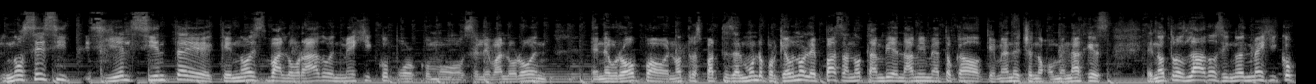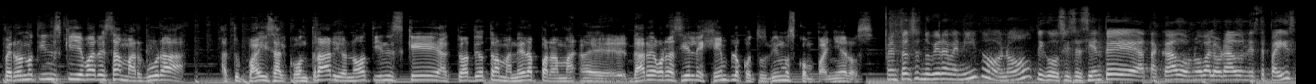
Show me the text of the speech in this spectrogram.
no sé si, si él siente que no es valorado en México por como se le valoró en, en Europa o en otras partes del mundo, porque a uno le pasa, ¿no? También a mí me ha tocado que me han hecho homenajes en otros lados y no en México, pero no tienes que llevar esa amargura a tu país, al contrario, ¿no? Tienes que actuar de otra manera para eh, dar ahora sí el ejemplo con tus mismos compañeros. Entonces no hubiera venido, ¿no? Digo, si se siente atacado o no valorado en este país,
